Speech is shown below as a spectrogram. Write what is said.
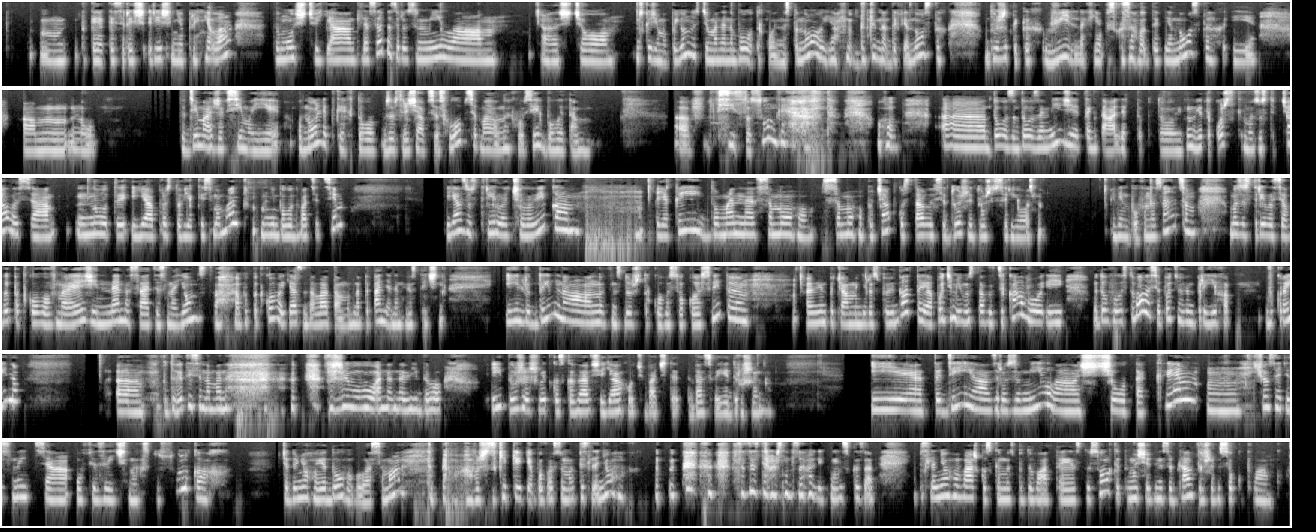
таке якесь рішення прийняла? Тому що я для себе зрозуміла, е, що ну, скажімо, по юності в мене не було такої настанови. Я ну, дитина 90-х, дуже таких вільних, я би сказала, 90-х. І А, ну, тоді майже всі мої однолітки, хто зустрічався з хлопцями, у них у всіх були там всі стосунки до до заміжжя і так далі. Тобто, ну, я також з кимось зустрічалася. Ну, от я просто в якийсь момент, мені було 27, я зустріла чоловіка, який до мене самого, з самого початку ставився дуже-дуже серйозно. Він був іноземцем. Ми зустрілися випадково в мережі, не на сайті знайомства, а випадково я задала там одне питання лінгвістичне. І людина, ну він з дуже такою високою освітою, він почав мені розповідати, а потім йому стало цікаво, і ми довго листувалися, потім він приїхав в Україну е, подивитися на мене вживу, а не на відео. І дуже швидко сказав, що я хочу бачити тебе своєю дружиною. І тоді я зрозуміла, що таке, що за різниця у фізичних стосунках, що до нього я довго була сама, тобто, скільки я була сама після нього, це, це страшно взагалі комусь сказати. Після нього важко з кимось будувати стосунки, тому що він задав дуже високу планку.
